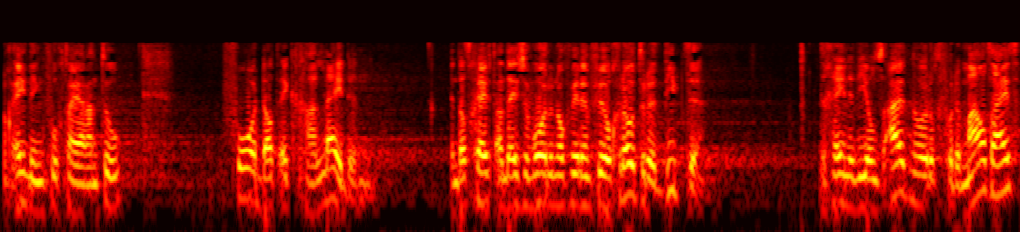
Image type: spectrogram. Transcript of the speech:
Nog één ding voegt hij eraan toe. Voordat ik ga lijden. En dat geeft aan deze woorden nog weer een veel grotere diepte. Degene die ons uitnodigt voor de maaltijd,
